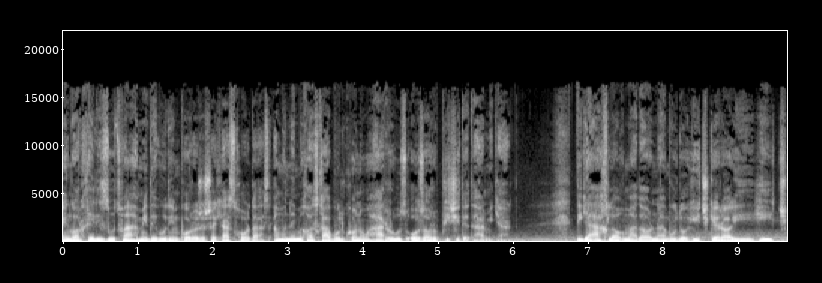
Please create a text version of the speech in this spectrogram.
انگار خیلی زود فهمیده بود این پروژه شکست خورده است اما نمی‌خواست قبول کنه و هر روز اوضاع رو پیچیده تر می‌کرد دیگه اخلاق مدار نبود و هیچ گرایی هیچ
